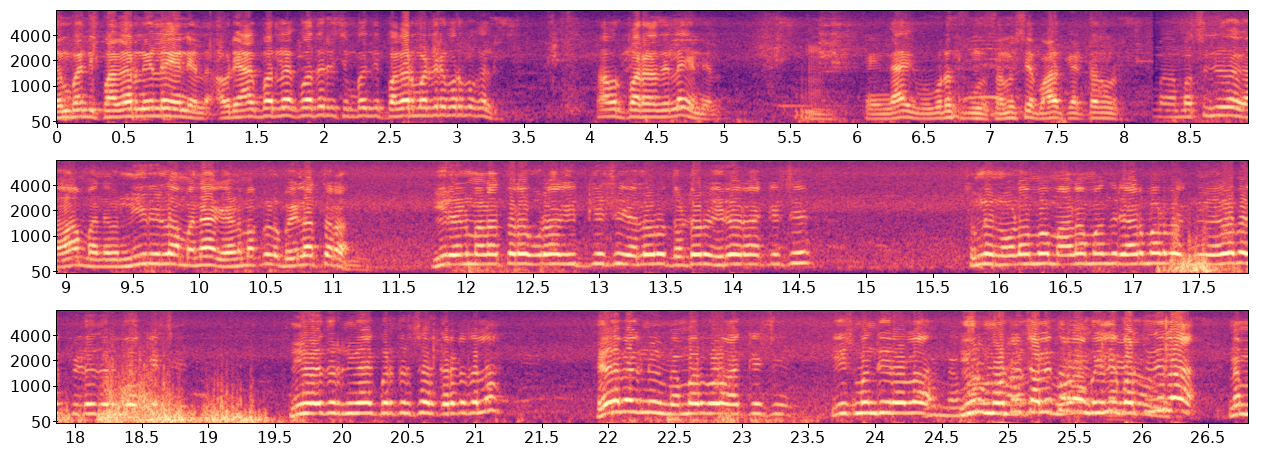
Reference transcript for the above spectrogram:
ಸಂಬಂಧಿ ಪಗಾರನೂ ಇಲ್ಲ ಏನಿಲ್ಲ. ಅವ್ರು ಯಾಕೆ ಬರ್ಲಕ್ಕೆ ಹೋದ್ರಿ? ಸಿಬ್ಬಂದಿ ಪಗಾರ ಮಾಡಿದ್ರೆ ಬರ್ಬೇಕಲ್ರಿ. ಅವ್ರು ಬರೋದಿಲ್ಲ ಏನಿಲ್ಲ. ಹಿಂಗಾಗಿ ಊರ ಸಮಸ್ಯೆ ಭಾಳ ಕೆಟ್ಟ ನೋಡ್ರಿ. ಮಸೀದಿದಾಗ ಮನೆ ನೀರಿಲ್ಲ ಮನ್ಯಾಗ ಹೆಣ್ಮಕ್ಳು ಬೈಲಾತ್ತಾರ. ಇವ್ರು ಏನು ಮಾಡತ್ತಾರ ಊರಾಗ ಇದ್ಕೇಸಿ ಎಲ್ಲರೂ ದೊಡ್ಡವರು ಹಿರಿಯರು ಹಾಕಿಸಿ. ಸುಮ್ಮನೆ ನೋಡಮ್ಮ ಮಾಡಮ್ಮ ಅಂದ್ರೆ ಯಾರು ಮಾಡ್ಬೇಕು? ನೀವು ಹೇಳ್ಬೇಕು ಪಿಡಿಯೋದ್ರಿಗೆ ಹೋಗಿಸಿ ನೀವು ಹೇಳಿದ್ರೆ ನೀವು ಯಾಕೆ ಬರ್ತೀರಿ ಸರ್ ಕರೆಕ್ಟ್ ಅದಲ್ಲ ಹೇಳ್ಬೇಕು ನೀವು ಮೆಂಬರ್ಗಳು ಹಾಕಿಸಿ. ಈಸ್ ಮಂದಿ ಇರಲ್ಲ. ಇವ್ರು ಮೋಟರ್ ಚಾಲಿದ್ರು ನಮ್ಮ ಇಲ್ಲಿಗೆ ಬರ್ತಿದ್ದಿಲ್ಲ. ನಮ್ಮ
